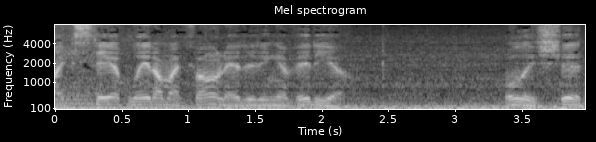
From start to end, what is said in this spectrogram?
like stay up late on my phone editing a video. Holy shit.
